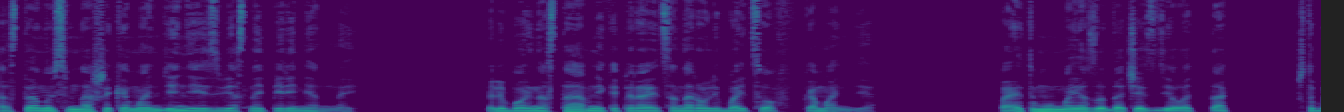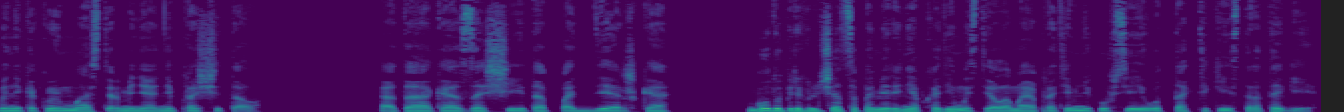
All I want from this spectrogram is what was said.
останусь в нашей команде неизвестной переменной. Любой наставник опирается на роли бойцов в команде. Поэтому моя задача сделать так, чтобы никакой мастер меня не просчитал. Атака, защита, поддержка Буду переключаться по мере необходимости, ломая противнику все его тактики и стратегии.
